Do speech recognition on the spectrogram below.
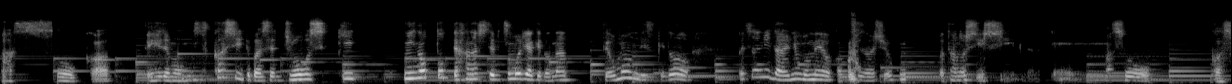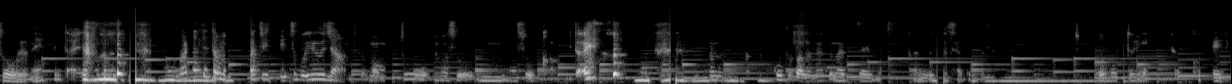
あそうか。えー、でも難しいとかですね常識にのっとって話してるつもりやけどなって思うんですけど別に誰にも迷惑かけないし楽しいしみたいな、まあそうかそうよねみたいな。笑ってたもん勝ちっていつも言うじゃんまあ、そうまあそううんまあそうかみたいな。言葉がなくなっちゃいます彼女の喋ってちょっと本当に個性的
